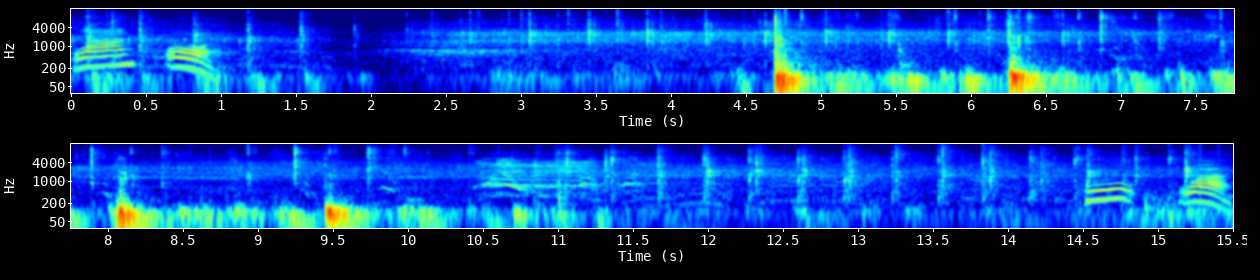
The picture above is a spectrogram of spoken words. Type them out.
One all. Two one.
